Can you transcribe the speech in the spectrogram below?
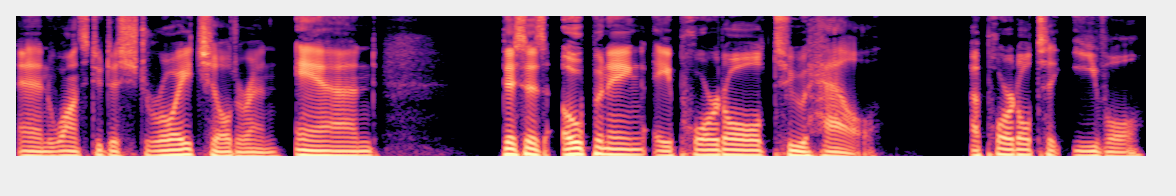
and wants to destroy children. And this is opening a portal to hell, a portal to evil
